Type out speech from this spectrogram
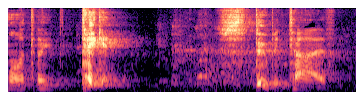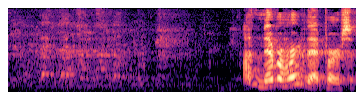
month. I take it. Stupid tithe. I've never heard of that person.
